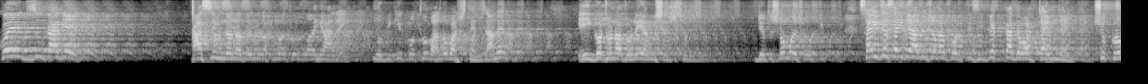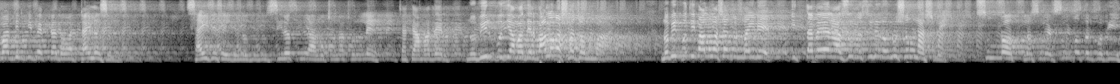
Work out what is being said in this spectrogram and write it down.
কয়েক যুগ আগে কাসিম নানা তবি রহমতুল্লাহ আলাই নবীকে কত ভালোবাসতেন জানেন? এই ঘটনা বলেই আমি শেষ করে। দেব। যেহেতু সময় সংক্ষিপ্ত। সাইডে সাইডে আলোচনা করতেছি, ব্যাখ্যা দেওয়ার টাইম নাই। শুক্রবার দিন কি ব্যাখ্যা দেওয়ার টাইম আছে? সাইডে সাইডে নবীর সিরত নিয়ে আলোচনা করলে যাতে আমাদের নবীর প্রতি আমাদের ভালোবাসা জন্মায়। নবীর প্রতি ভালোবাসা জন্মাইলে ইত্তাবে রাসুল রসুলের অনুসরণ আসবে। সুন্নত রসুলের সুন্নতের প্রতি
